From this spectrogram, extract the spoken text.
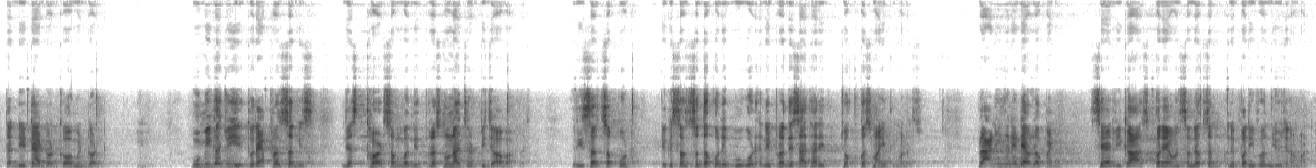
તથા ડેટા ડોટ ગવર્મેન્ટ ડોટ ભૂમિકા જોઈએ તો રેફરન્સ સર્વિસ જ્યાં સ્થળ સંબંધિત પ્રશ્નોના ઝડપી જવાબ આપે છે. રિસર્ચ સપોર્ટ એટલે કે સંશોધકોને ભૂગોળ અને પ્રદેશ આધારિત ચોક્કસ માહિતી મળે છે. પ્લાનિંગ અને ડેવલપમેન્ટ શહેર વિકાસ, પર્યાવરણ સંરક્ષણ અને પરિવહન યોજના માટે.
